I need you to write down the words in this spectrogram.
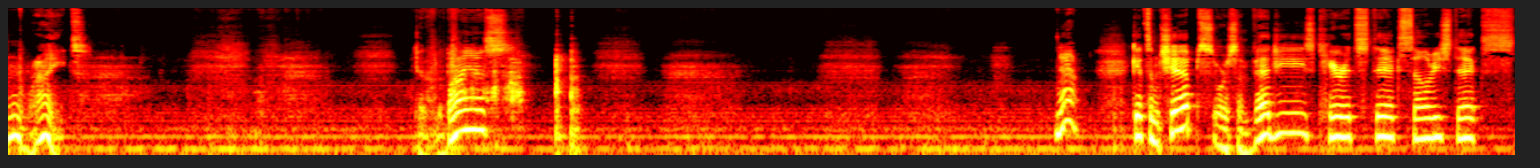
All right. Cut out the bias. Yeah, Get some chips or some veggies, carrot sticks, celery sticks,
